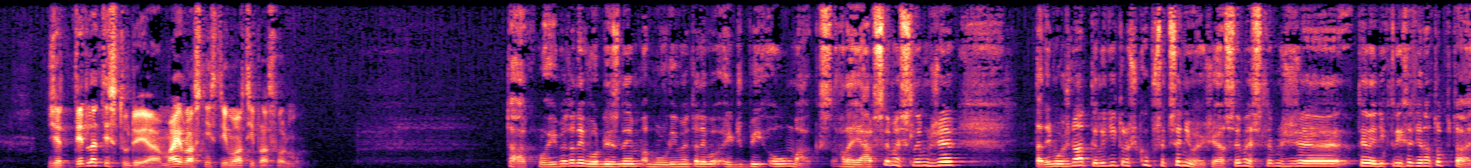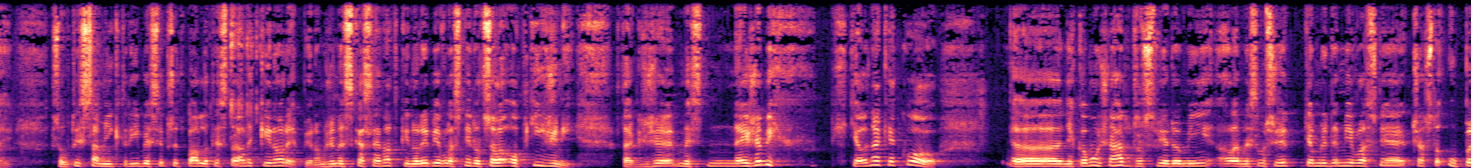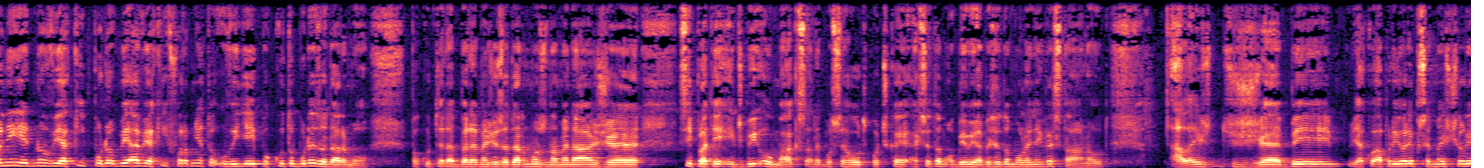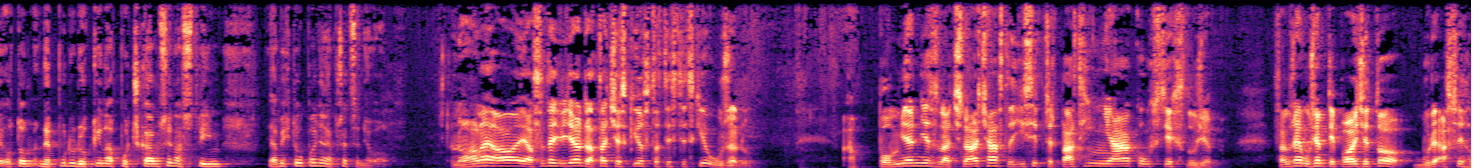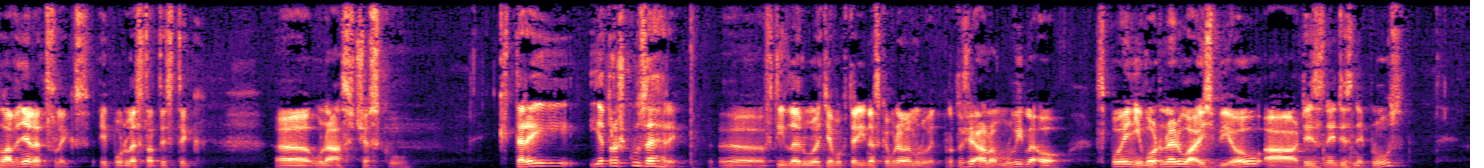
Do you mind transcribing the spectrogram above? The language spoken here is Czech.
že tyhle ty studia mají vlastní streamovací platformu. Tak, mluvíme tady o Disney a mluvíme tady o HBO Max, ale já si myslím, že tady možná ty lidi trošku přeceňuješ. Já si myslím, že ty lidi, kteří se tě na to ptají, jsou ty samý, kteří by si před pár lety stáhli kinoryb, jenomže dneska sehnat kinoryb je vlastně docela obtížný. Takže ne, že bych chtěl nějak jako někomu žádat do svědomí, ale myslím si, že těm lidem je vlastně často úplně jedno, v jaký podobě a v jaký formě to uvidějí, pokud to bude zadarmo. Pokud teda bereme, že zadarmo znamená, že si platí HBO Max, anebo se hold počkají, až se tam objeví, aby se to mohli někde stáhnout. Ale že by jako a priori přemýšleli o tom, nepůjdu do kina, počkám si na stream, já bych to úplně nepřeceňoval. No ale, ale já jsem teď viděl data Českého statistického úřadu. A poměrně značná část lidí si předplácí nějakou z těch služeb. Samozřejmě můžeme typovat, že to bude asi hlavně Netflix, i podle statistik uh, u nás v Česku, který je trošku ze hry uh, v téhle ruletě, o který dneska budeme mluvit. Protože ano, mluvíme o spojení Warneru a HBO a Disney, Disney+. Plus.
